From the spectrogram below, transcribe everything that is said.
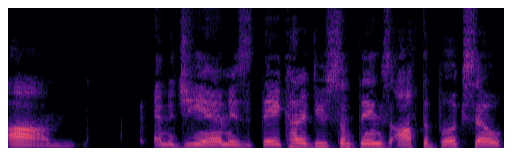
um, and the GM is they kind of do some things off the book. So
